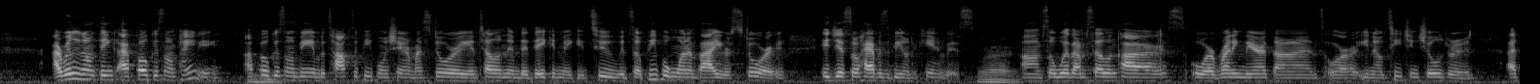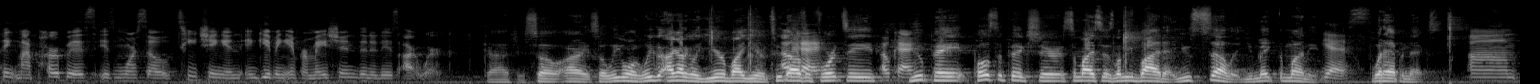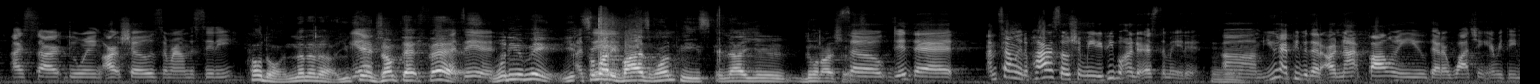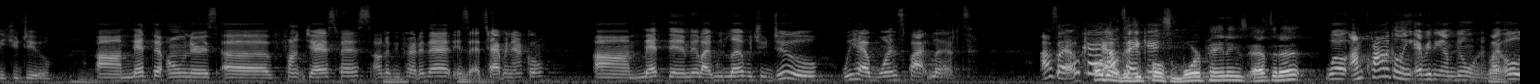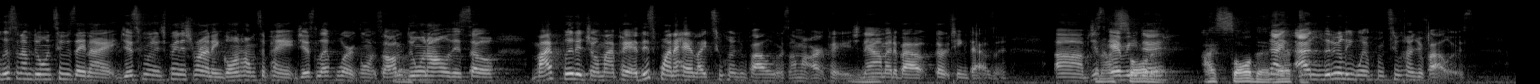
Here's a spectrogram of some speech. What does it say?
I really don't think I focus on painting. I focus on being able to talk to people and sharing my story and telling them that they can make it too. And so people want to buy your story. It just so happens to be on a canvas. Right. Um, so whether I'm selling cars or running marathons or you know teaching children, I think my purpose is more so teaching and, and giving information than it is artwork. Gotcha. So, all right. So we going. We I gotta go year by year. 2014. Okay. You paint, post a picture. Somebody says, "Let me buy that." You sell it. You make the money. Yes. What happened next? Um, I start doing art shows around the city. Hold on. No, no, no. You Yeah. can't jump that fast. I did. What do you mean? You, somebody did. buys one piece and now you're doing art shows. So did that. I'm telling you, the power of social media, people underestimate it. Mm-hmm. Um, you have people that are not following you that are watching everything that you do. Mm-hmm. Um, met the owners of Funk Jazz Fest. I don't know if you've Mm-hmm. heard of that. It's at Tabernacle. Um, met them. They're like, we love what you do. We have one spot left. I was like, okay, Hold I'll on. Did you it. post more paintings after that? Well, I'm chronicling everything I'm doing. Like, Right. oh, listen, I'm doing Tuesday night. Just finished, finished running, going home to paint. Just left work, going. So I'm doing all of this. So my footage on my page. At this point, I had like 200 followers on my art page. Now I'm at about 13,000. Um, just Mm-hmm. and I every saw day. that. I saw that. Like. I literally went from 200 followers.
